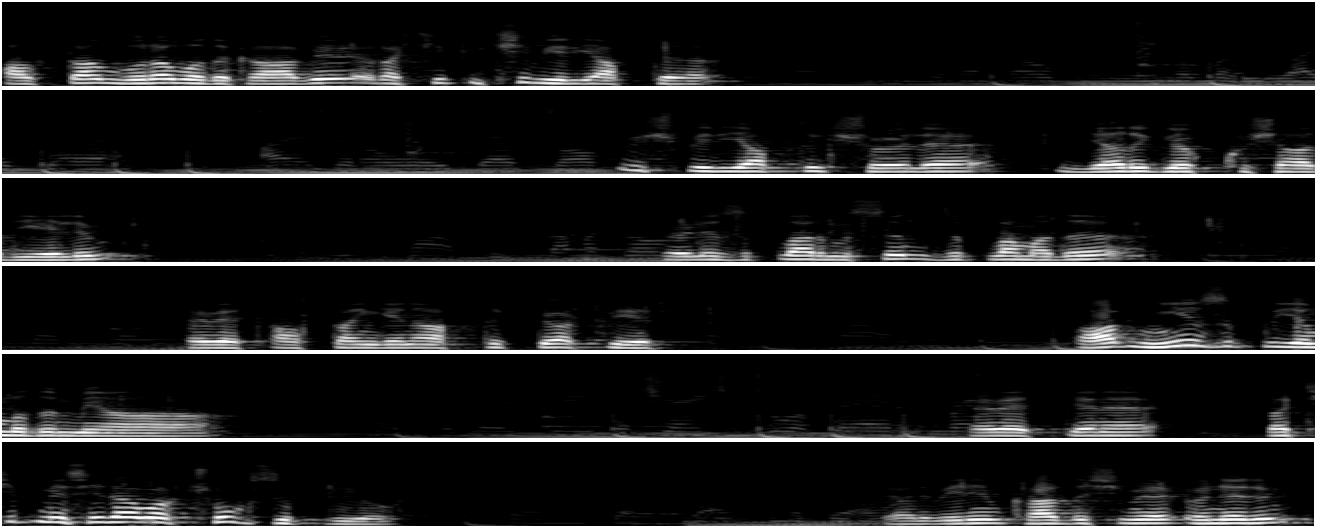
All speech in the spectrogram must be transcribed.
alttan vuramadık abi. Rakip 2-1 yaptı. 3-1 yaptık. Şöyle yarı gök kuşağı diyelim. Böyle zıplar mısın? Zıplamadı. Evet alttan gene attık. 4-1. Abi niye zıplayamadım ya? Evet gene rakip mesela bak çok zıplıyor. Yani benim kardeşime önerim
